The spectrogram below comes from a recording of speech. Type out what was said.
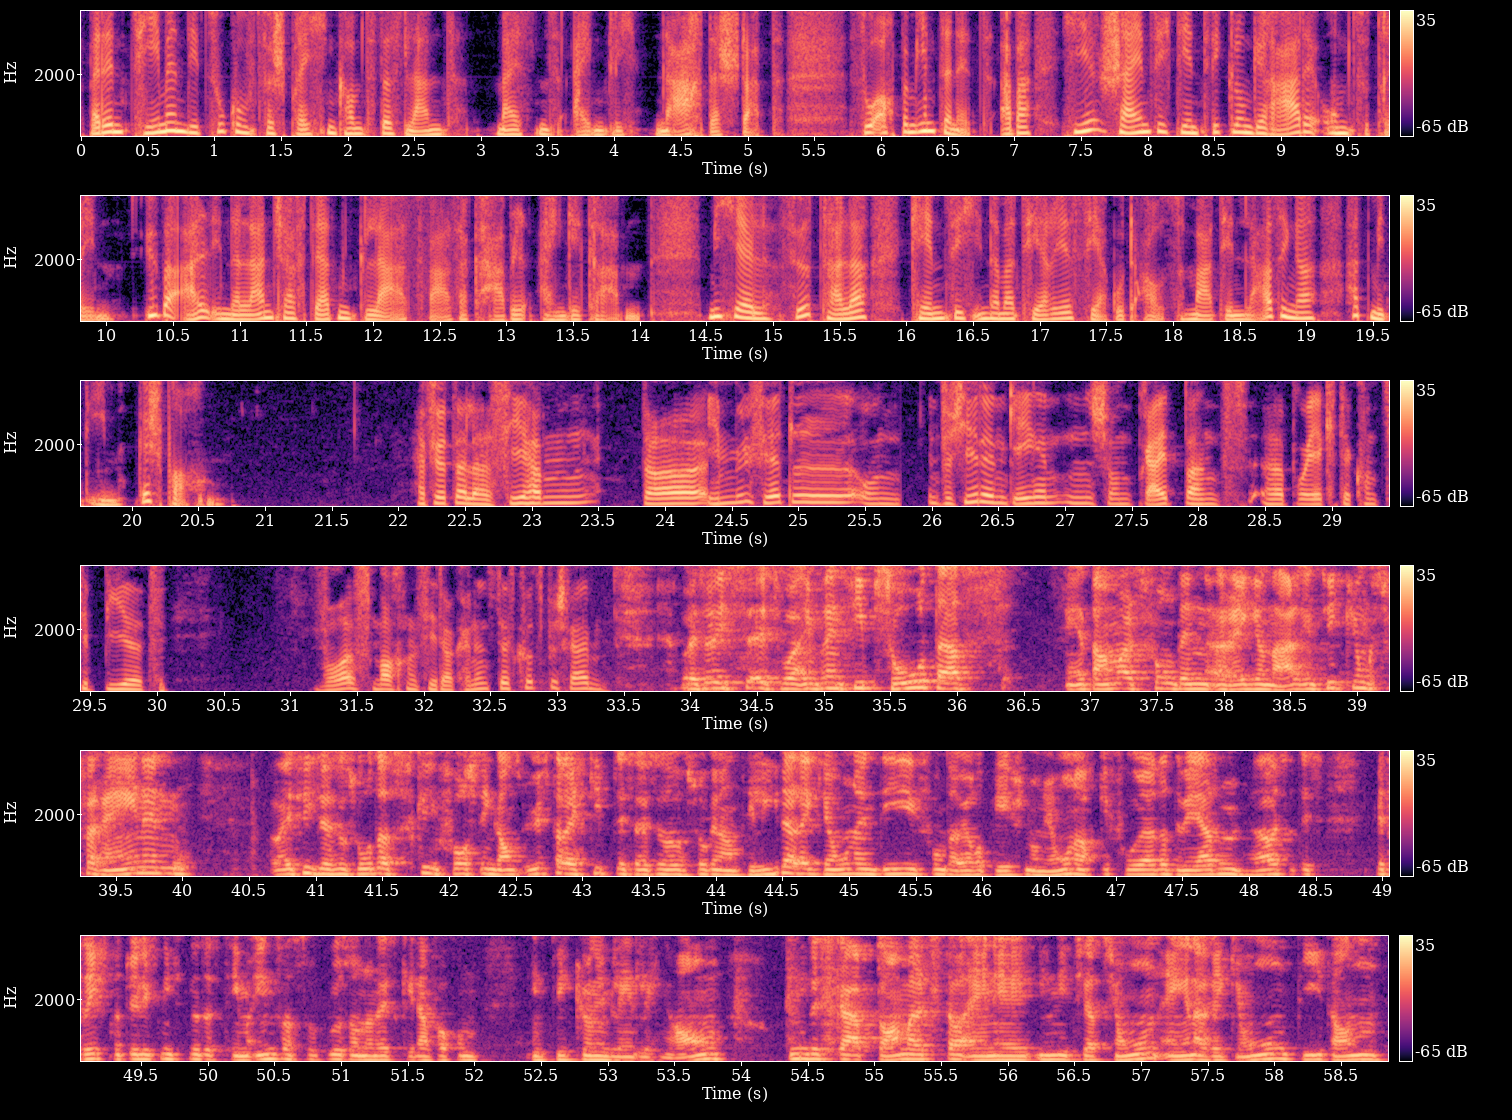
Bei den Themen, die Zukunft versprechen, kommt das Land meistens eigentlich nach der Stadt. So auch beim Internet. Aber hier scheint sich die Entwicklung gerade umzudrehen. Überall in der Landschaft werden Glasfaserkabel eingegraben. Michael Fürthaler kennt sich in der Materie sehr gut aus. Martin Lasinger hat mit ihm gesprochen. Herr Fürthaler, Sie haben da im Müllviertel und in verschiedenen Gegenden schon Breitbandprojekte konzipiert. Was machen Sie da? Können Sie das kurz beschreiben? Also es, es war im Prinzip so, dass damals von den Regionalentwicklungsvereinen es ist also so, dass fast in ganz Österreich gibt es also sogenannte LIDA-Regionen, die von der Europäischen Union auch gefördert werden. Ja, also das betrifft natürlich nicht nur das Thema Infrastruktur, sondern es geht einfach um Entwicklung im ländlichen Raum. Und es gab damals da eine Initiation einer Region, die dann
